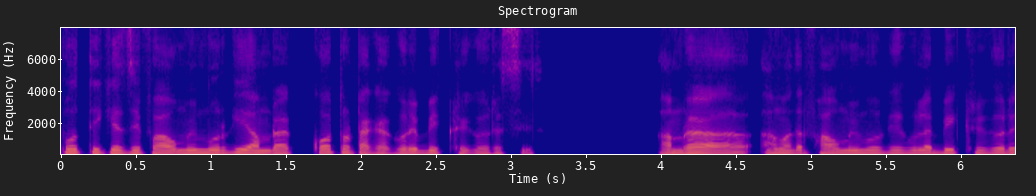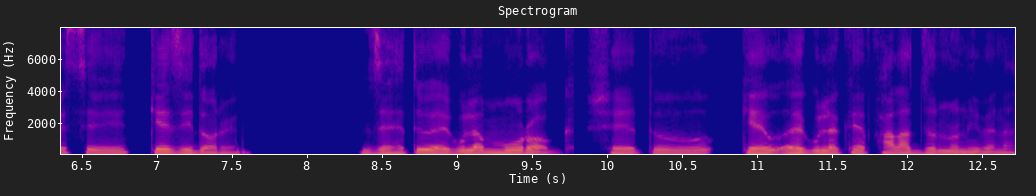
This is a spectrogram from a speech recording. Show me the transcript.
প্রতি কেজি ফাউমি মুরগি আমরা কত টাকা করে বিক্রি করেছি। আমরা আমাদের ফাউমি মুরগিগুলা বিক্রি করেছি কেজি দরে। যেহেতু এগুলা মোরগ, সেহেতু কেউ এগুলাকে ফালার জন্য নিবে না।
